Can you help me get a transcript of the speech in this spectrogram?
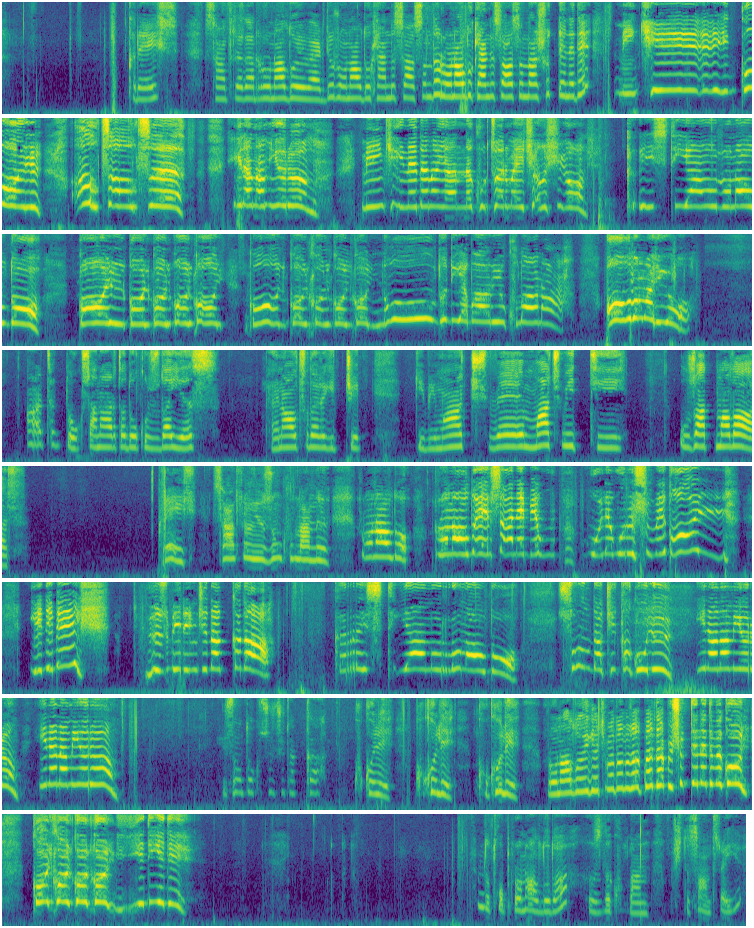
Crash Santra'dan Ronaldo'ya verdi. Ronaldo kendi sahasında. Ronaldo kendi sahasından şut denedi. Minki gol. 6-6. İnanamıyorum. Minki neden ayağına kurtarmaya çalışıyor? Cristiano Ronaldo. Gol, gol, gol, gol, gol. Gol, gol, gol, gol, gol. Ne oldu diye bağırıyor kulağına. Ağlama diyor. Artık 90 artı 9'dayız. Penaltılara gidecek gibi maç ve maç bitti. Uzatmalar. Crash Santra uzun kullandı. Ronaldo. Ronaldo efsane bir vole vuruşu ve gol. 7-5. 101. dakikada. Cristiano Ronaldo. Son dakika golü. İnanamıyorum. İnanamıyorum. 119. dakika. Kukuli, Kukuli, Kukuli. Ronaldo'yu geçmeden uzaklardan bir şut denedi ve gol. Gol, gol, gol, gol. Yedi, yedi. Hem de top Ronaldo'da hızlı kullanmıştı santrayı.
